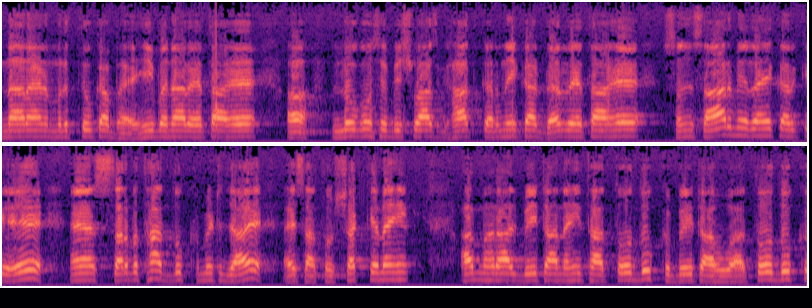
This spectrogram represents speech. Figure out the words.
नारायण मृत्यु का भय ही बना रहता है। आ, लोगों से विश्वासघात करने का डर रहता है। संसार में रह करके सर्वथा दुख मिट जाए, ऐसा तो शक्य नहीं। अब महाराज, बेटा नहीं था तो दुख बेटा हुआ तो दुख।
